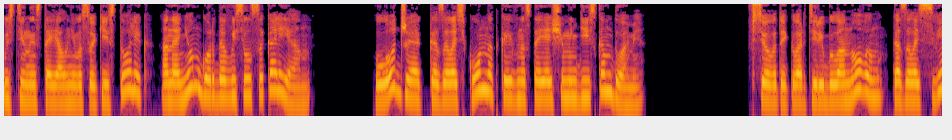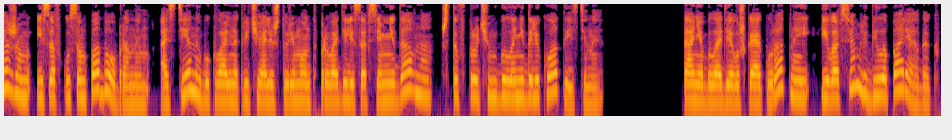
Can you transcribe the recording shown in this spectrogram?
У стены стоял невысокий столик, а на нем гордо высился кальян. Лоджия казалась комнаткой в настоящем индийском доме. Все в этой квартире было новым, казалось свежим и со вкусом подобранным, а стены буквально кричали, что ремонт проводили совсем недавно, что, впрочем, было недалеко от истины. Таня была девушкой аккуратной и во всем любила порядок,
